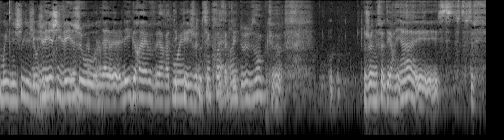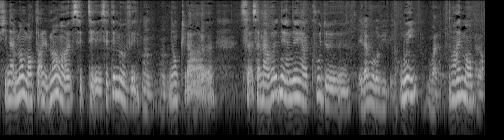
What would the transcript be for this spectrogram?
oui, les gilets jaunes, les, gilets jaunes, les grèves RATP, je ne sais quoi, ça fait deux ans que je ne faisais rien et finalement mentalement c'était c'était mauvais. Mmh, mmh. Donc là, ça m'a redonné un coup de. Et là, vous revivez. Oui, Voilà. vraiment. Alors,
